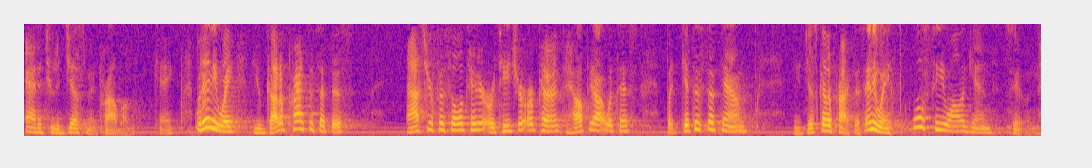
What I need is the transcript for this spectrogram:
attitude adjustment problem. Okay? But anyway, you've got to practice at this. Ask your facilitator or teacher or parent to help you out with this, but get this stuff down. You just got to practice. Anyway, we'll see you all again soon.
